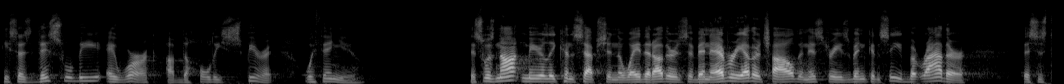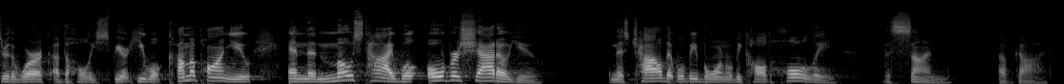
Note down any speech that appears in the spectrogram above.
He says, This will be a work of the Holy Spirit within you. This was not merely conception, the way that others have been, every other child in history has been conceived, but rather, this is through the work of the Holy Spirit. He will come upon you, and the Most High will overshadow you. And this child that will be born will be called Holy, the Son of God.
